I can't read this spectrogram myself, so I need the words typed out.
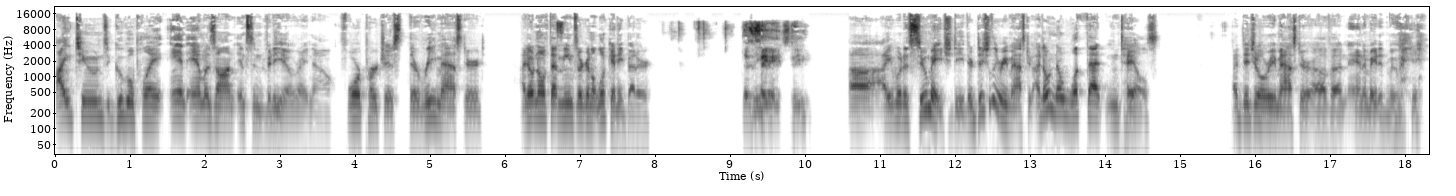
iTunes, Google Play, and Amazon Instant Video right now for purchase. They're remastered. I don't know if that means they're going to look any better. Does it See? say HD? Uh, I would assume HD. They're digitally remastered. I don't know what that entails. A digital remaster of an animated movie.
